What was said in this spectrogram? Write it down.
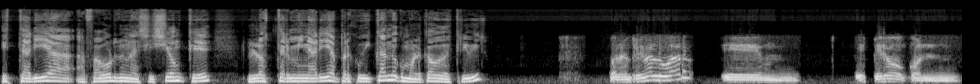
estaría a favor de una decisión que los terminaría perjudicando, como le acabo de escribir? Bueno, en primer lugar, eh, espero con,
